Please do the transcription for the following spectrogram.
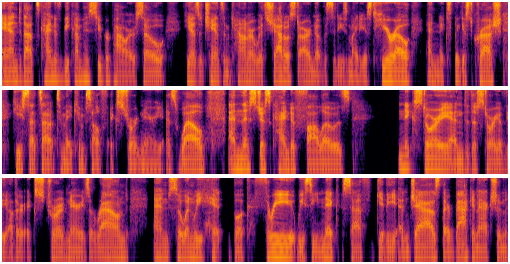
And that's kind of become his superpower. So he has a chance encounter with Shadowstar, Nova City's mightiest hero, and Nick's biggest crush. He sets out to make himself extraordinary as well. And this just kind of follows Nick's story and the story of the other extraordinaries around. And so when we hit book three, we see Nick, Seth, Gibby, and Jazz. They're back in action,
